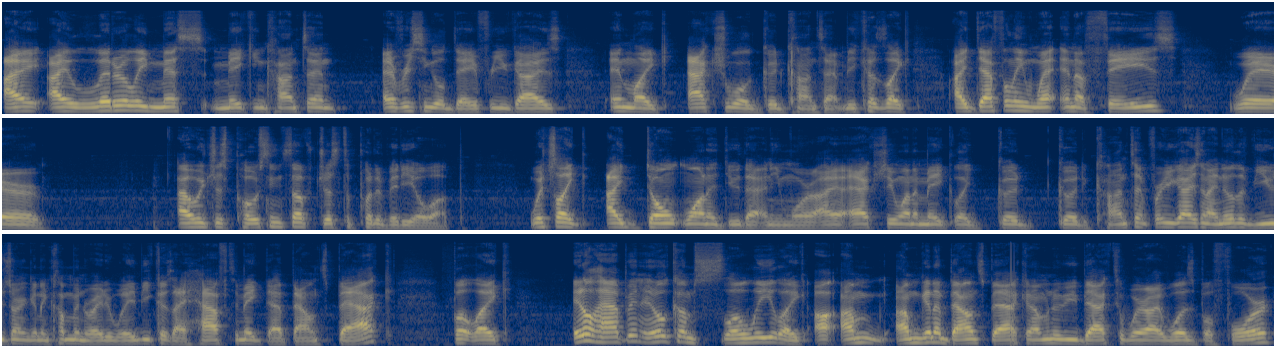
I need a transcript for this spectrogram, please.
I I literally miss making content every single day for you guys and like actual good content because like I definitely went in a phase where I was just posting stuff just to put a video up. Which like I don't want to do that anymore. I actually want to make like good good content for you guys and I know the views aren't going to come in right away because I have to make that bounce back. But like it'll happen. It'll come slowly. Like I- I'm I'm going to bounce back and I'm going to be back to where I was before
